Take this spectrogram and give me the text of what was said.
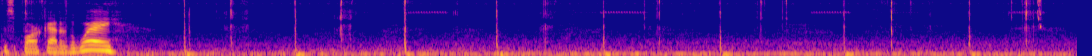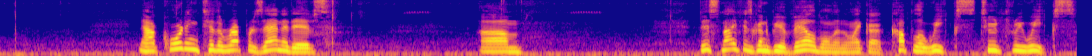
This bark out of the way. Now, according to the representatives, um, this knife is going to be available in like a couple of weeks, two to three weeks.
